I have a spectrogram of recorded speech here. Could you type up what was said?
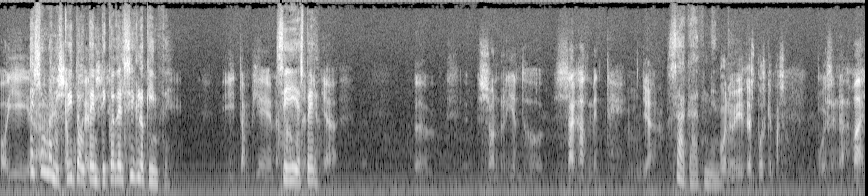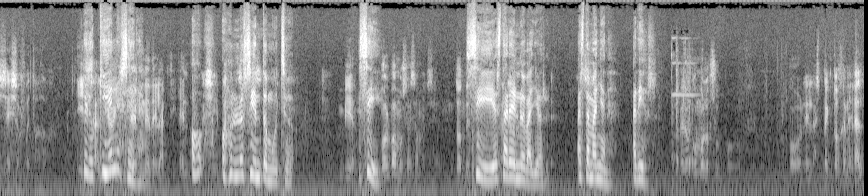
Oí Es un manuscrito auténtico del siglo XV. Y también Sí, espero. niña, eh, sonriendo sagazmente. Ya. Sagazmente. Bueno, ¿y después qué pasó? Pues nada más, eso fue todo. ¿Y ¿Pero salió quiénes eran? del accidente? Oh, oh, lo siento mucho. Bien. Sí. Volvamos a esa mansión. ¿Dónde Sí, estaré en Nueva York. Hasta mañana. Adiós. ¿Pero cómo lo supo? ¿Por el aspecto general?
